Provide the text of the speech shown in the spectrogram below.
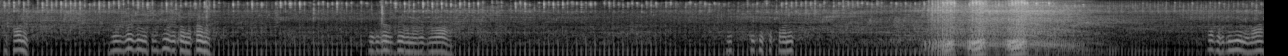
Стефаник. Вижили трубу вже там, напевно. Як завжди воно вибивало. І сифоник. Тут глибини нема.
